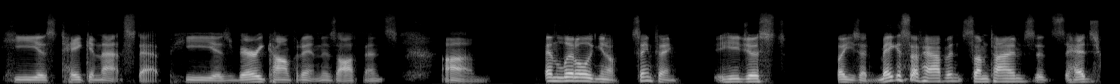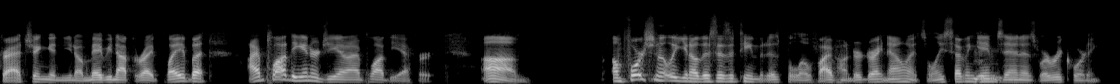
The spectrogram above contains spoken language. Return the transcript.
He has taken that step. He is very confident in his offense. Um, and little, you know, same thing he just like you said, making stuff happen. Sometimes it's head scratching and you know maybe not the right play, but I applaud the energy and I applaud the effort. Um, unfortunately, you know this is a team that is below 500 right now. It's only 7 mm-hmm. games in as we're recording.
